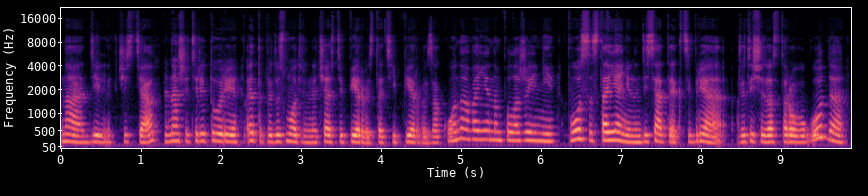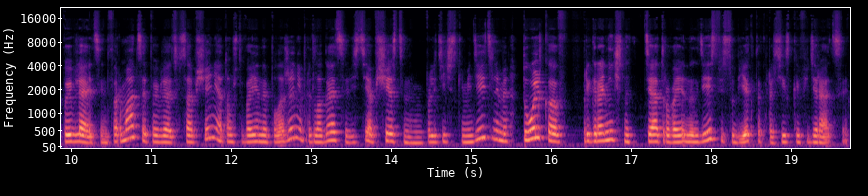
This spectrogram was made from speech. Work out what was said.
на отдельных частях нашей территории. Это предусмотрено частью 1 статьи 1 закона о военном положении. По состоянию на 10 октября 2022 года появляется информация, появляются сообщения о том, что военное положение предлагается ввести общественными политическими деятелями только в приграничных к театру военных действий субъектах Российской Федерации.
